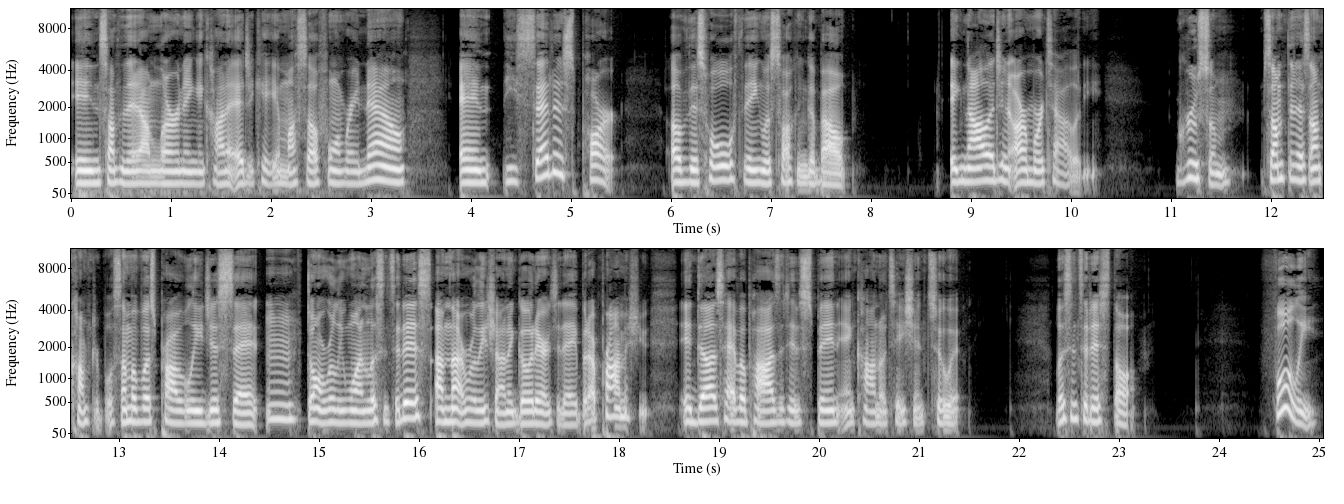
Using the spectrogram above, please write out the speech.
in something that I'm learning and kind of educating myself on right now and he said his part of this whole thing was talking about acknowledging our mortality. Gruesome, something that's uncomfortable. Some of us probably just said, mm, don't really want to listen to this. I'm not really trying to go there today. But I promise you, it does have a positive spin and connotation to it. Listen to this thought fully,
